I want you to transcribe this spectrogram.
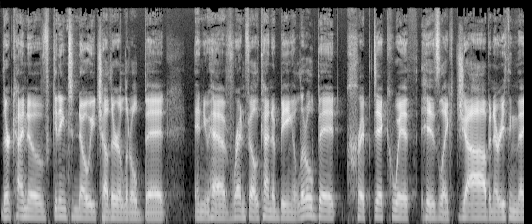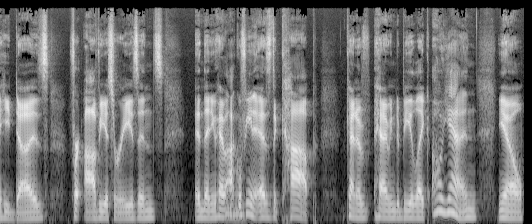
they're kind of getting to know each other a little bit and you have Renfield kind of being a little bit cryptic with his like job and everything that he does for obvious reasons. And then you have mm-hmm. Aquafina as the cop kind of having to be like, "Oh yeah, and you know,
